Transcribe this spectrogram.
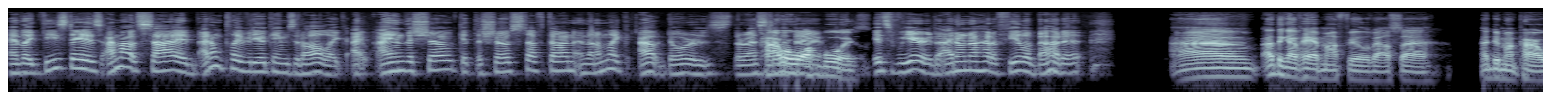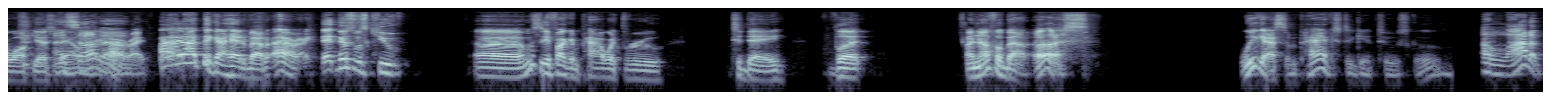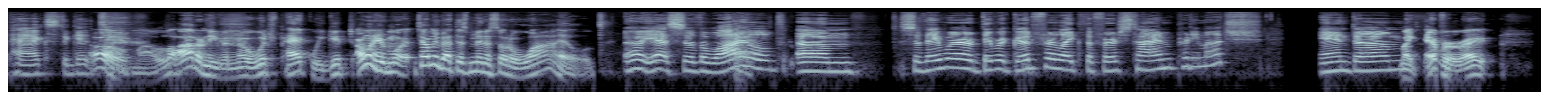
And like these days, I'm outside. I don't play video games at all. Like I, I end the show, get the show stuff done, and then I'm like outdoors the rest Power of the day. Walk Boys. It's weird. I don't know how to feel about it. Um, I think I've had my fill of outside. I did my power walk yesterday. was saw like, that. All right, I, I think I had about it. All right, this was cute. Uh, I'm gonna see if I can power through today. But enough about us. We got some packs to get to, school. A lot of packs to get. Oh to. my lord! I don't even know which pack we get. I want to hear more. Tell me about this Minnesota Wild. Oh yeah, so the Wild, um, so they were they were good for like the first time, pretty much, and um, Like ever, right?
